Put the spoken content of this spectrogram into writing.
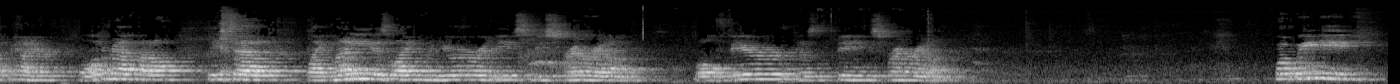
help me out here, Walter Matthau, he said, like money is like manure, it needs to be spread around. Well, fear is being spread around. What we need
